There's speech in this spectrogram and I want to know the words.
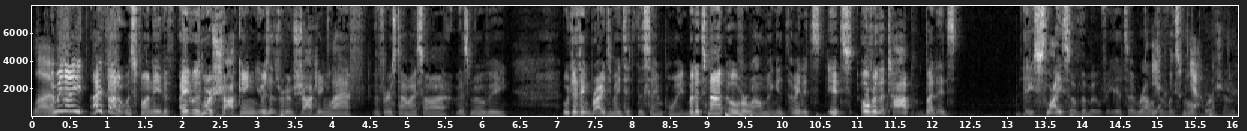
love. I mean, I, I thought it was funny. The it was more shocking. It was that sort of shocking laugh the first time I saw this movie, which I think Bridesmaids hit the same point. But it's not overwhelming. It, I mean, it's it's over the top, but it's a slice of the movie. It's a relatively small Yeah. portion.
